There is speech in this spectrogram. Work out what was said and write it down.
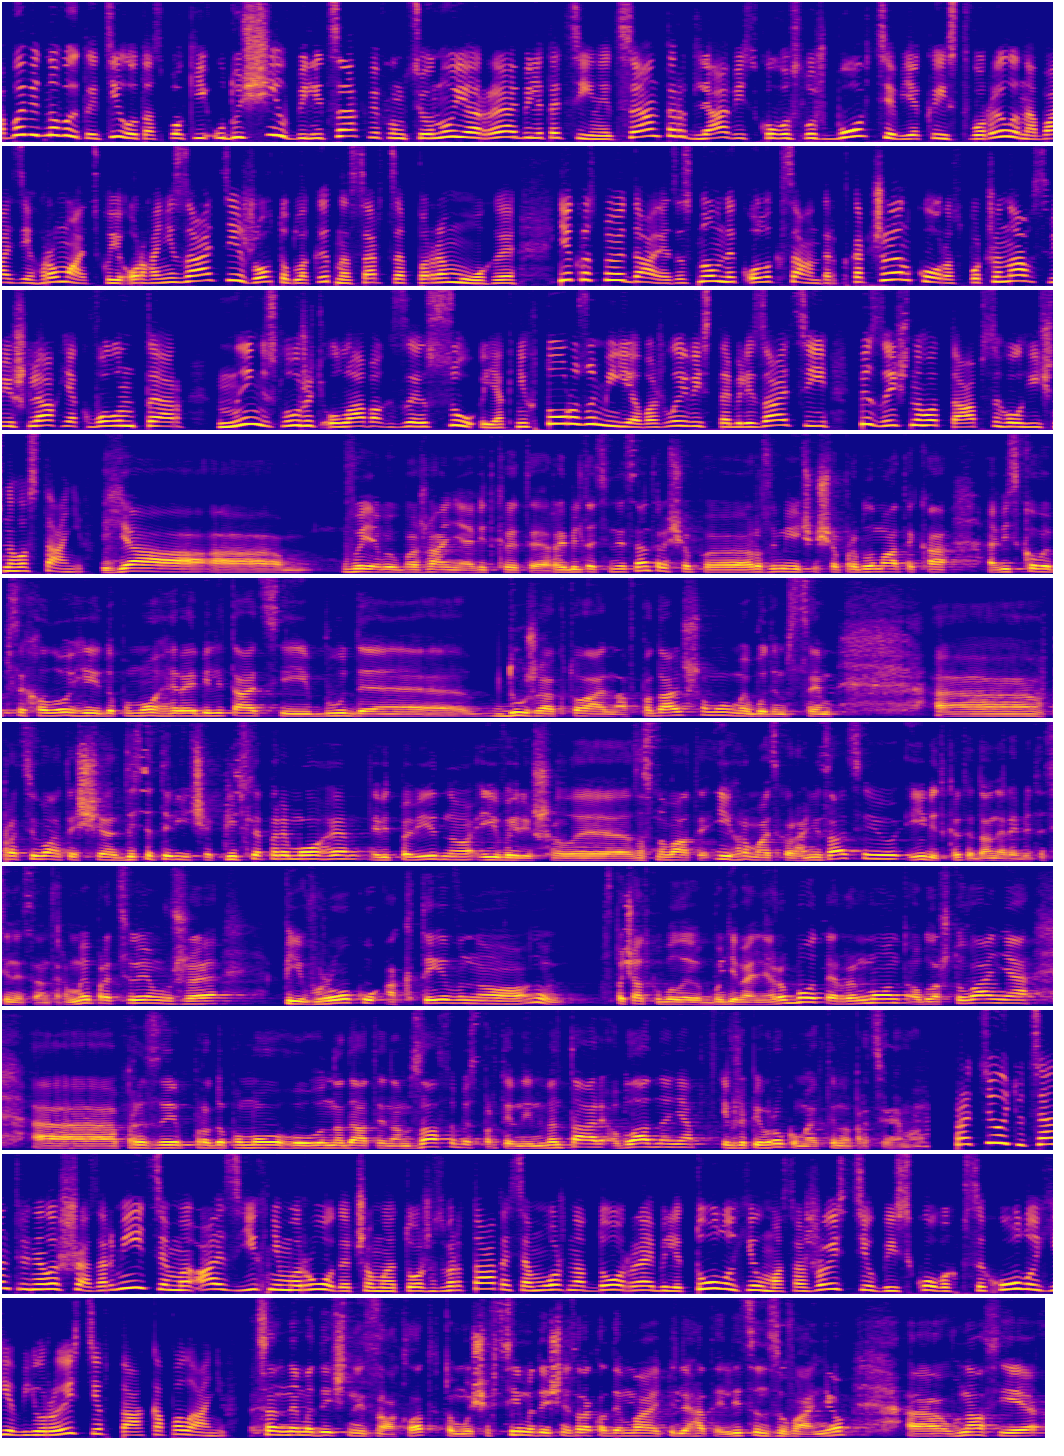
Аби відновити тіло та спокій у душі, в Білій церкві функціонує реабілітаційний центр для військовослужбовців, який створили на базі громадської організації Жовто-блакитне серце перемоги. Як розповідає засновник Олександр Ткаченко, розпочинав свій шлях як волонтер. Нині служить у лавах ЗСУ. і, Як ніхто розуміє важливість стабілізації фізичного та психологічного станів. Я виявив бажання відкрити реабілітаційний центр, щоб е, розуміючи, що проблематика військової психології, допомоги реабілітації буде дуже актуальна в подальшому. Ми будемо з цим. е, Працювати ще десятиріччя після перемоги відповідно і вирішили заснувати і громадську організацію, і відкрити даний реабілітаційний центр. Ми працюємо вже півроку активно. Ну Спочатку були будівельні роботи, ремонт, облаштування, е, призив про допомогу надати нам засоби, спортивний інвентар, обладнання. І вже півроку ми активно працюємо. Працюють у центрі не лише з армійцями, а й з їхніми родичами. Тож звертатися можна до реабілітологів, масажистів, військових психологів, юристів та капеланів. Це не медичний заклад, тому що всі медичні заклади мають підлягати ліцензуванню. Е, У нас є, е,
